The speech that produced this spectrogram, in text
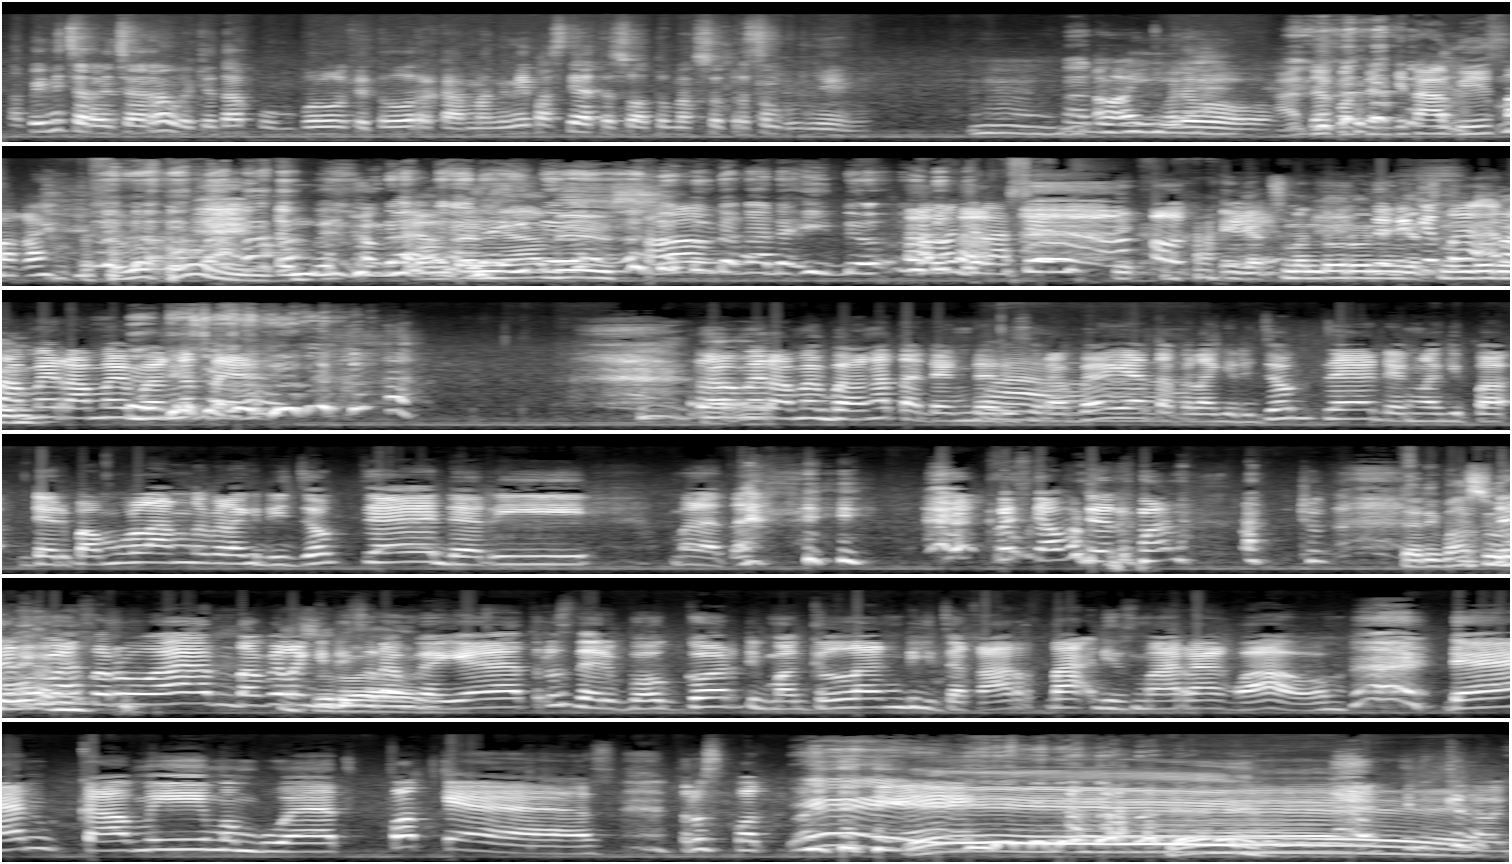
tapi ini jarang-jarang loh kita kumpul gitu rekaman ini pasti ada suatu maksud tersembunyi ini. Hmm. Aduh. Oh iya. Waduh. Ada konten kita habis. Makanya tungguin ada Kontennya habis. udah gak ada ide Tolong jelasin. Oke. Engagement turun, Jadi kita engagement turun. rame-rame banget ya. Rame-rame banget ada yang dari Wah. Surabaya tapi lagi di Jogja, ada yang lagi pa- dari Pamulang tapi lagi di Jogja, dari mana tadi? Chris kamu dari mana? Aduh. Dari Dari Pasuruan. Pasuruan tapi lagi di Pasuruan. Surabaya, terus dari Bogor, di Magelang, di Jakarta, di Semarang. Wow. Dan kami membuat podcast. Terus Yeay. Kenapa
